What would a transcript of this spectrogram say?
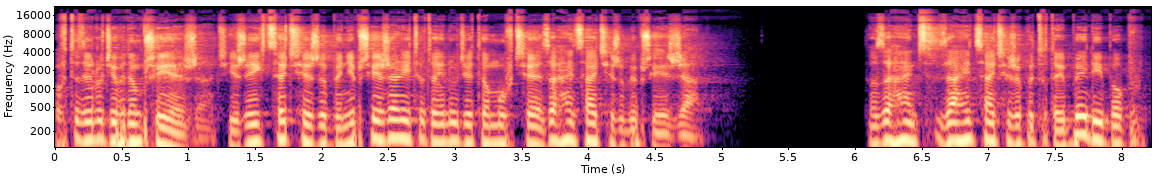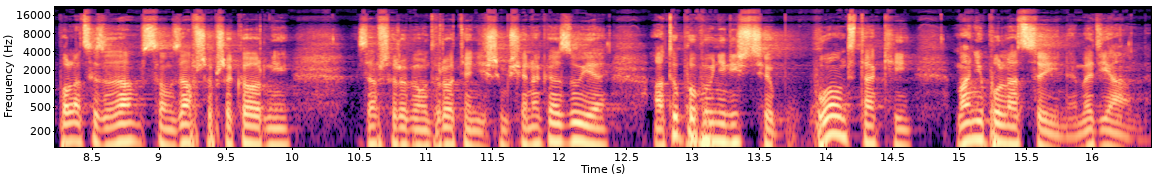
bo wtedy ludzie będą przyjeżdżać. Jeżeli chcecie, żeby nie przyjeżdżali tutaj ludzie, to mówcie, zachęcajcie, żeby przyjeżdżali. To zachęc, zachęcajcie, żeby tutaj byli, bo Polacy za- są zawsze przekorni, zawsze robią odwrotnie niż im się nakazuje, a tu popełniliście błąd taki manipulacyjny, medialny.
